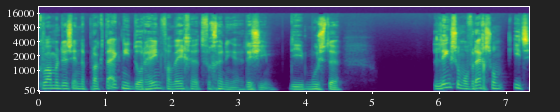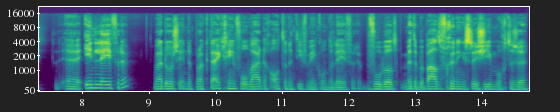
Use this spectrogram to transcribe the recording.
kwam er dus in de praktijk niet doorheen vanwege het vergunningenregime. Die moesten linksom of rechtsom iets uh, inleveren, waardoor ze in de praktijk geen volwaardig alternatief meer konden leveren. Bijvoorbeeld met een bepaald vergunningsregime mochten ze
